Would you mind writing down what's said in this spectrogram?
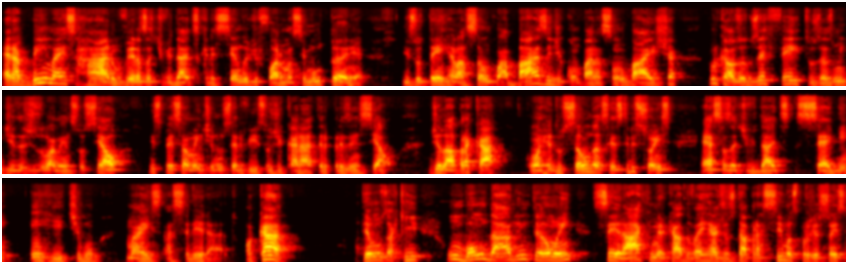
era bem mais raro ver as atividades crescendo de forma simultânea. Isso tem relação com a base de comparação baixa por causa dos efeitos das medidas de isolamento social, especialmente nos serviços de caráter presencial. De lá para cá, com a redução das restrições, essas atividades seguem em ritmo mais acelerado. Ok? Temos aqui um bom dado, então, hein? Será que o mercado vai reajustar para cima as projeções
